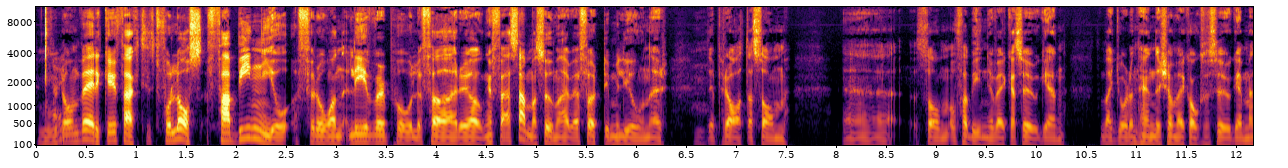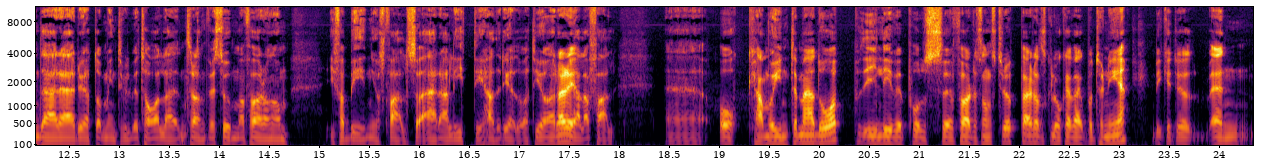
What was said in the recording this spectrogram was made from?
Nej. De verkar ju faktiskt få loss Fabinho från Liverpool för ja, ungefär samma summa, över 40 miljoner det pratas om. Eh, som, och Fabinho verkar sugen. Jordan Henderson verkar också sugen men där är det ju att de inte vill betala en transfersumma för honom. I Fabinhos fall så är Al-Itti hade redo att göra det i alla fall. Eh, och han var inte med då i Liverpools eh, försäsongstrupp här, de skulle åka iväg på turné. Vilket är en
